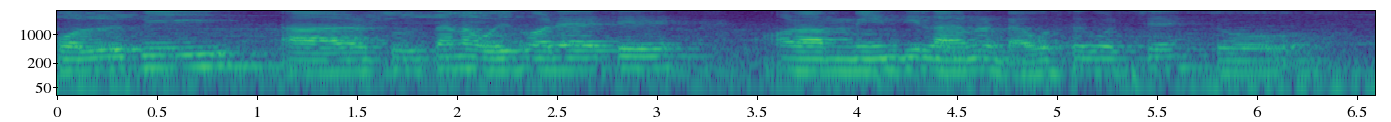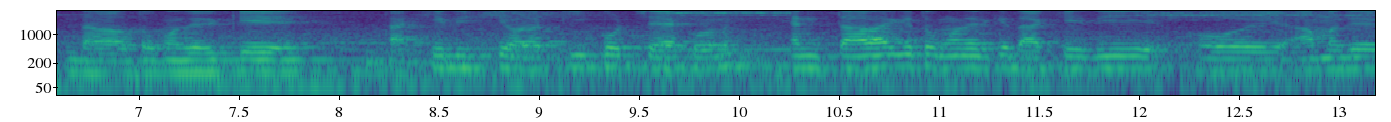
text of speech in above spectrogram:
পল্লবী আর সুলতানা ওই ঘরে আছে। ওরা মেহেন্দি লাগানোর ব্যবস্থা করছে। তো দাঁড়াও, তোমাদেরকে দেখিয়ে দিচ্ছি ওরা কি করছে এখন। অ্যান্ড তার আগে তোমাদেরকে দেখিয়ে দিই, ওই আমাদের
